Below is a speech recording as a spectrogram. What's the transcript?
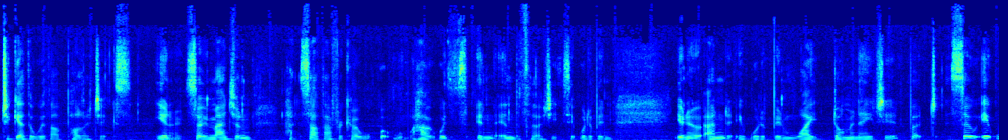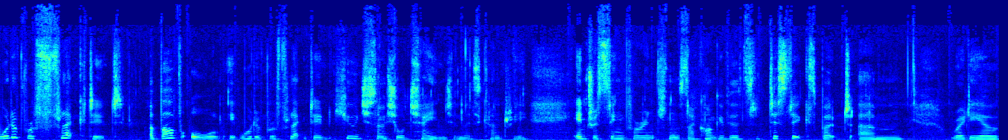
together with our politics. You know, so imagine South Africa, how it was in, in the 30s. It would have been you know, and it would have been white dominated. But so it would have reflected, above all, it would have reflected huge social change in this country. Interesting, for instance, I can't give you the statistics, but um, radio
